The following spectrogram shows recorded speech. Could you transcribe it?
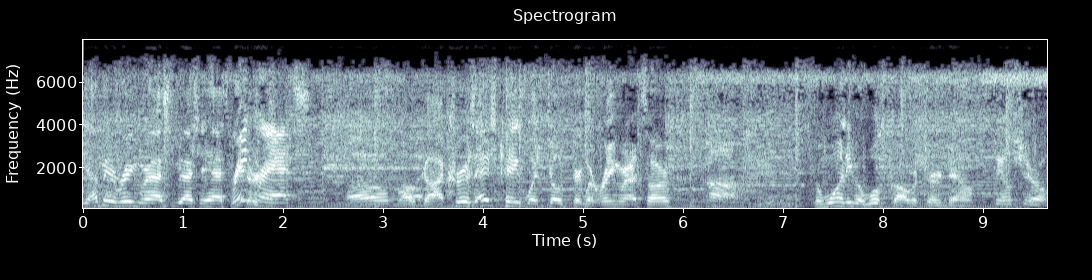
Yeah, how many ring rats you actually had? some Ring dirt? rats? Oh boy. Oh God, Chris, educate what Joe Dirt what ring rats are. Ah. The one even Wolfcrawl would turn down. Still Cheryl.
